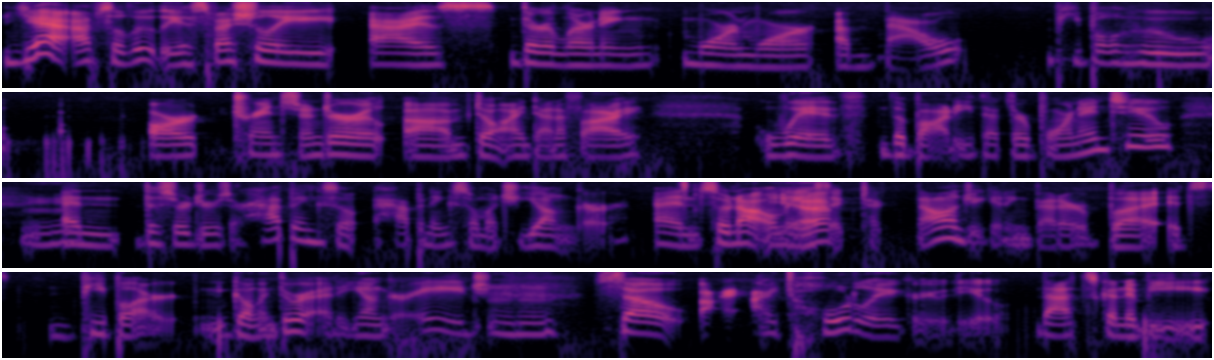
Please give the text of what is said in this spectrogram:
Yeah, absolutely. Especially as they're learning more and more about people who are transgender um, don't identify with the body that they're born into Mhm. and the surgeries are happening so happening so much younger and so not only Yeah. is the technology getting better but it's people are going through it at a younger age Mhm. so I, I totally agree with you. That's going to be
